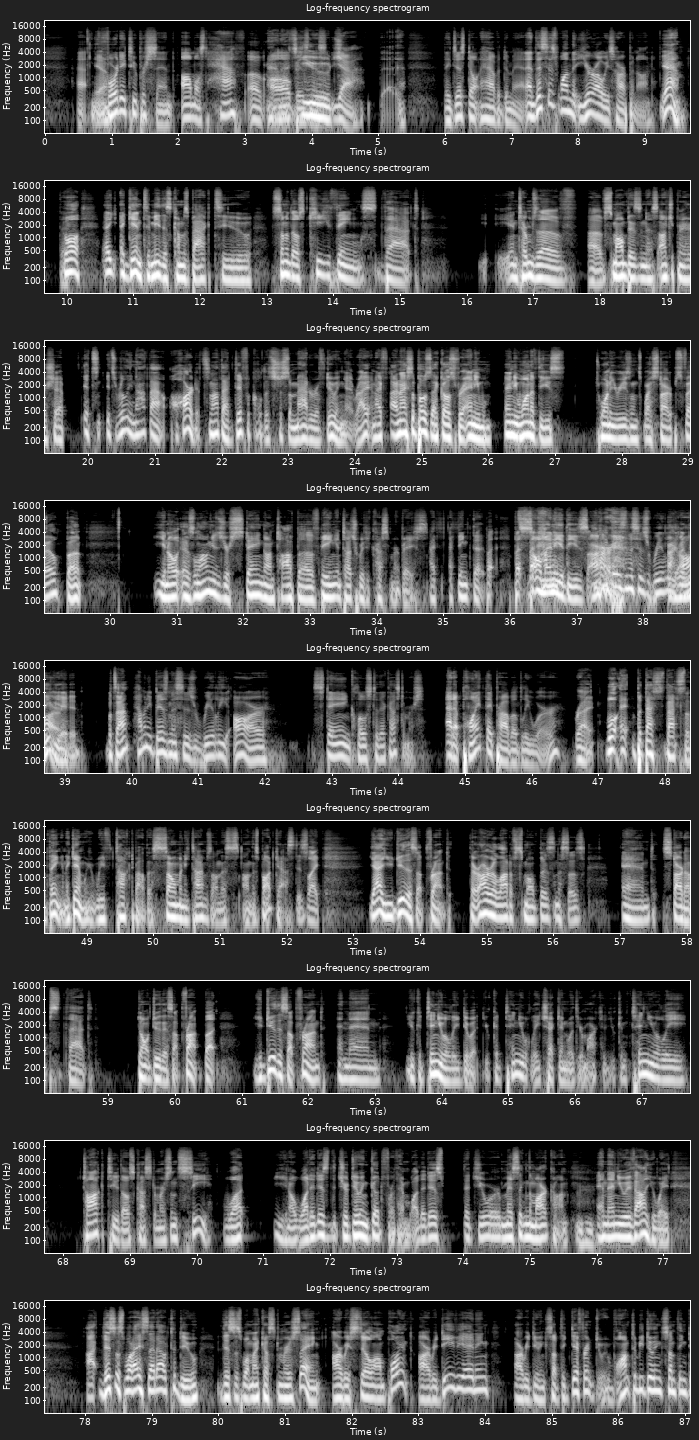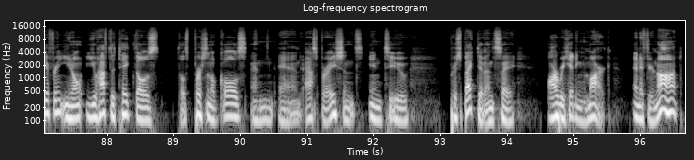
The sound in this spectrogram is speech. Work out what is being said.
Uh, Yeah. Forty-two percent, almost half of Man, all that's business. huge. Yeah, they just don't have a demand, and this is one that you're always harping on. Yeah. Well, a- again, to me, this comes back to some of those key things that, in terms of of small business entrepreneurship, it's it's really not that hard. It's not that difficult. It's just a matter of doing it, right? And I and I suppose that goes for any any one of these twenty reasons why startups fail. But you know, as long as you're staying on top of being in touch with your customer base, I th- I think that But but so but how many, of these how many are, businesses really are are. alleviated. What's that? How many businesses really are staying close to their customers? At a point, they probably were. Right. Well, eh, but that's that's the thing. And again, we we've talked about this so many times on this on this podcast. Is like, yeah, you do this up front. There are a lot of small businesses and startups that don't do this up front, but you do this up front and then you continually do it. You continually check in with your market. You continually talk to those customers and see what you know what it is that you're doing good for them, what it is that you're missing the mark on, mm-hmm. and then you evaluate. I, this is what I set out to do. This is what my customer is saying. Are we still on point? Are we deviating? Are we doing something different? Do we want to be doing something different? You know, you have to take those those personal goals and and aspirations into perspective and say, are we hitting the mark? And if you're not,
